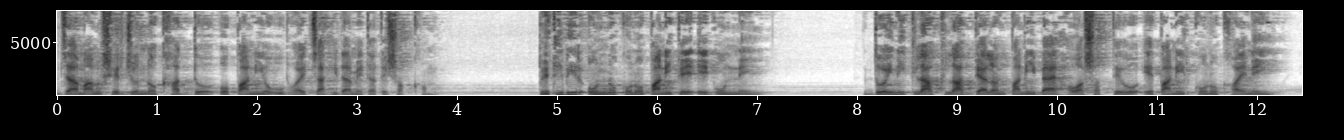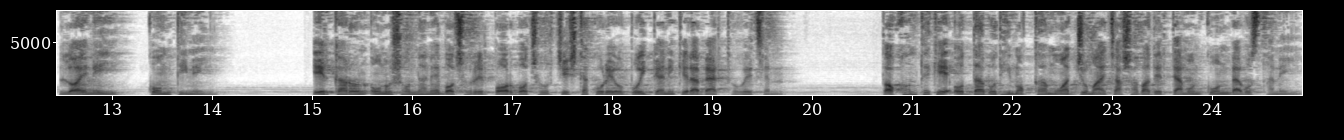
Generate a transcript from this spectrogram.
যা মানুষের জন্য খাদ্য ও পানীয় উভয় চাহিদা মেটাতে সক্ষম। পৃথিবীর অন্য কোনো পানিতে এ গুণ নেই। দৈনিক লাখ লাখ গ্যালন পানি ব্যয় হওয়া সত্ত্বেও এ পানির কোনো ক্ষয় নেই, লয় নেই, কমতি নেই। এর কারণ অনুসন্ধানে বছরের পর বছর চেষ্টা করেও বৈজ্ঞানিকেরা ব্যর্থ হয়েছেন। তখন থেকে অদ্যাবধি মক্কা মুয়াজ্জমায় চাষাবাদের তেমন কোন ব্যবস্থা নেই।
